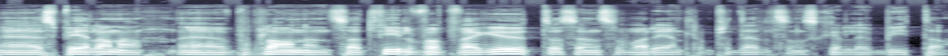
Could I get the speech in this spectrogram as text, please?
eh, spelarna eh, på planen så att Filip var på väg ut och sen så var det egentligen Prodell som skulle byta.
